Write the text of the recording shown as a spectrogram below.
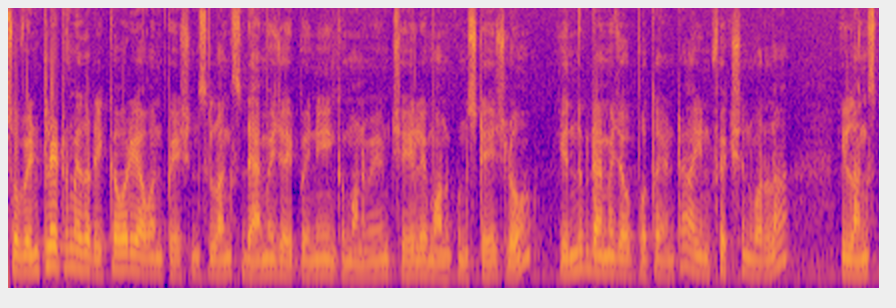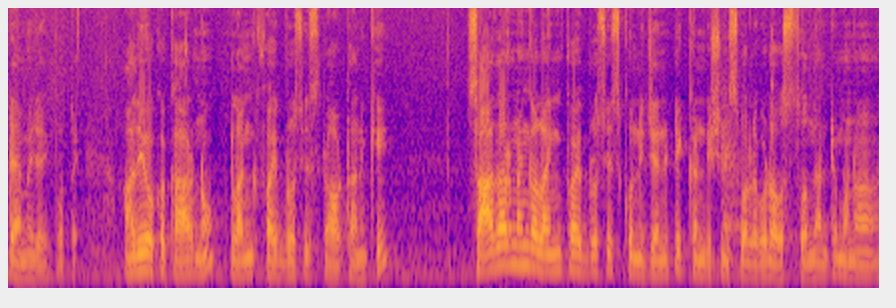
సో వెంటిలేటర్ మీద రికవరీ అవ్వని పేషెంట్స్ లంగ్స్ డ్యామేజ్ అయిపోయినాయి. ఇంకా మనం ఏం చేయలేము అనుకున్న స్టేజ్లో ఎందుకు డ్యామేజ్ అయిపోతాయంటే ఆ ఇన్ఫెక్షన్ వల్ల ఈ లంగ్స్ డ్యామేజ్ అయిపోతాయి. అది ఒక కారణం లంగ్ ఫైబ్రోసిస్ రావడానికి సాధారణంగా లంగ్ ఫైబ్రోసిస్ కొన్ని జెనెటిక్ కండిషన్స్ వల్ల కూడా వస్తుంది. అంటే మన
